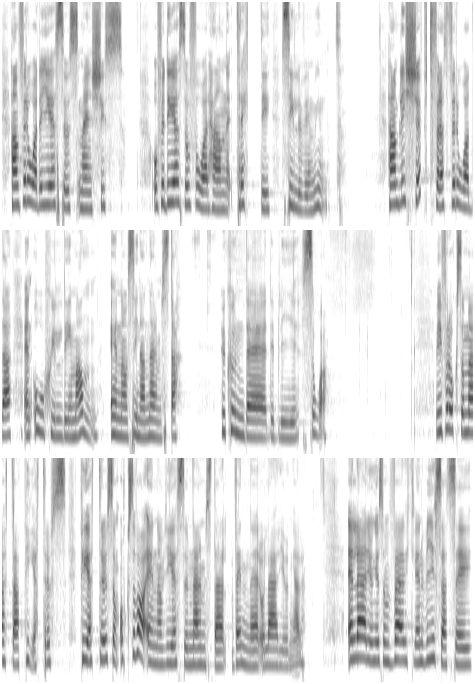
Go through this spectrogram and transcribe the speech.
Han förråder Jesus med en kyss och för det så får han 30 silvermynt. Han blir köpt för att förråda en oskyldig man, en av sina närmsta. Hur kunde det bli så? Vi får också möta Petrus. Petrus som också var en av Jesu närmsta vänner och lärjungar. En lärjunge som verkligen visat sig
